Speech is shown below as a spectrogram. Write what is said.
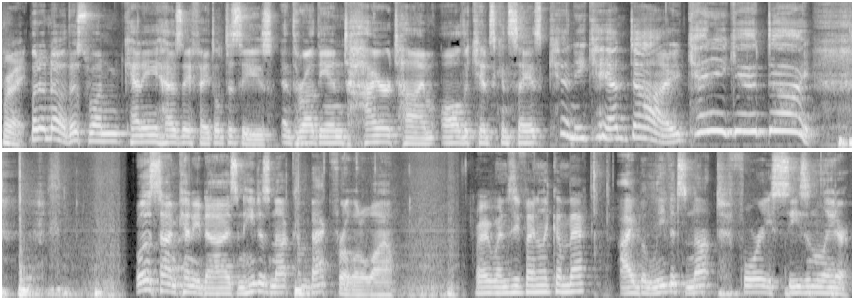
Right. But no, this one, Kenny has a fatal disease, and throughout the entire time, all the kids can say is, "Kenny can't die. Kenny can't die." Well, this time Kenny dies, and he does not come back for a little while. Right? When does he finally come back? I believe it's not for a season later.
